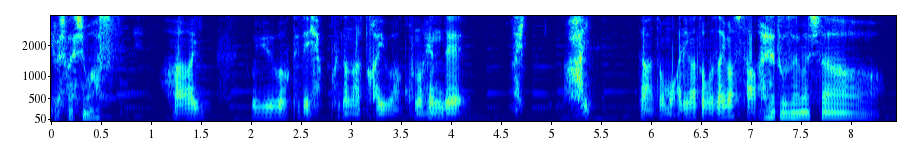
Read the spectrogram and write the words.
ろしくお願いします。はい。というわけで、107回はこの辺で。はい。はい。どうもありがとうございました。ありがとうございました。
